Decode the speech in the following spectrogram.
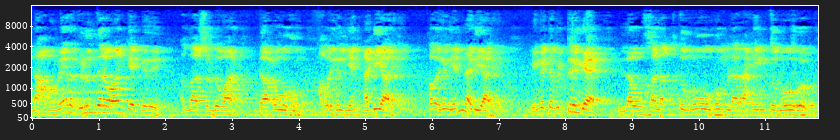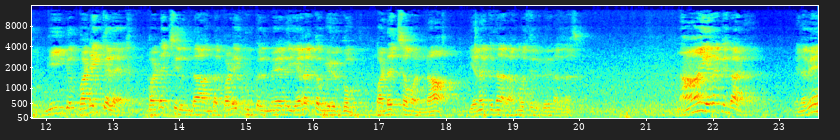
நான் அவன் மேல விழுந்துறவான் கேட்குது அல்லாஹ் சொல்லுவான் தஊஹும் அவர்கள் என் அடியார்கள். அவர்கள் என் அடியார்கள். எங்கிட்ட விட்டுருங்க. லவ் ரஹித்து மூகும் நீங்க படைக்கல. படைச்சிருந்தா அந்த படைப்புகள் மேல இரக்கம் இருக்கும். படைச்சவன் நான். எனக்கு தான் ரஹ்மத் இருக்குதுன்னு நல்லா சொல்லுவேன் நான் இறக்கம் காட்டுறேன் எனவே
